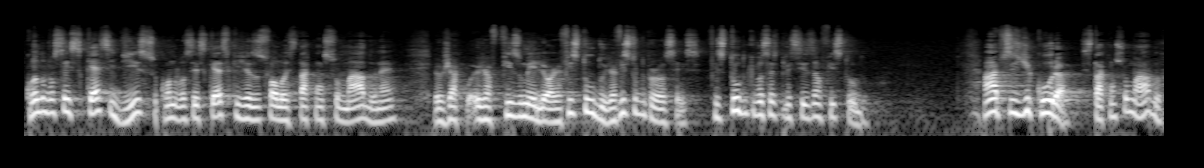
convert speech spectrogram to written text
Quando você esquece disso, quando você esquece que Jesus falou está consumado, né? Eu já, eu já fiz o melhor, já fiz tudo, já fiz tudo para vocês. Fiz tudo que vocês precisam, fiz tudo. Ah, preciso de cura. Está consumado,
